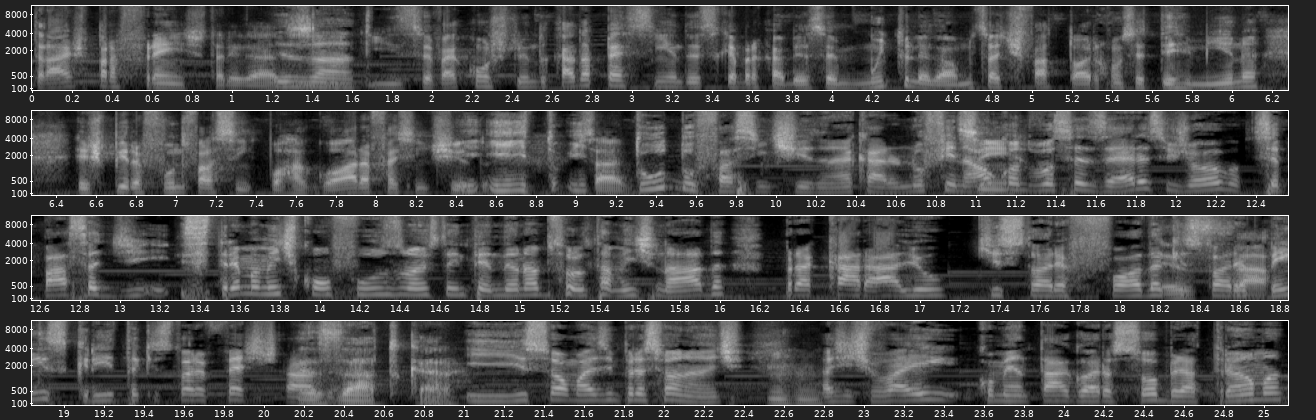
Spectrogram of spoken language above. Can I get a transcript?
trás para frente, tá ligado? Exato. E, e, você vai construindo cada pecinha desse quebra-cabeça, é muito legal, muito satisfatório quando você termina, respira fundo e fala assim, porra, agora faz sentido. E, e, e tudo faz sentido, né, cara? No final, Sim. quando você zera esse jogo, você passa de extremamente confuso, não estou entendendo absolutamente nada, pra caralho, que história foda, que Exato. história bem escrita, que história fechada. Exato, cara. E isso é o mais impressionante. Uhum. A gente vai comentar agora sobre a trama,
